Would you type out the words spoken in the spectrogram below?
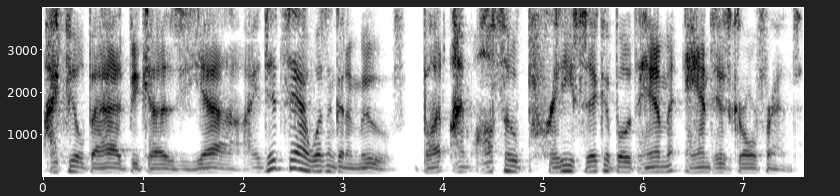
I feel bad because, yeah, I did say I wasn't gonna move, but I'm also pretty sick of both him and his girlfriend.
